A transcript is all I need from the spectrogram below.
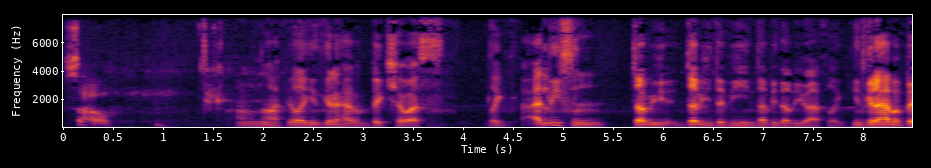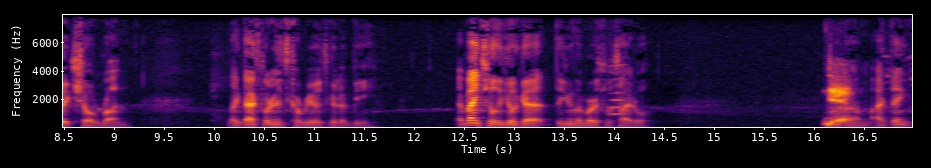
So I don't know. I feel like he's gonna have a Big Show s like at least in W WWE and WWF. Like he's gonna have a Big Show run. Like that's where his career is gonna be. Eventually, he'll get the Universal title. Yeah, um, I think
